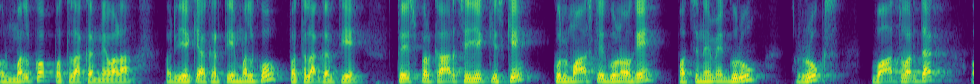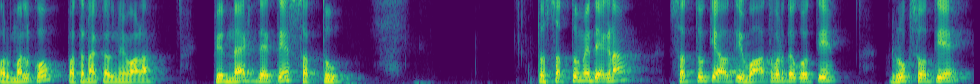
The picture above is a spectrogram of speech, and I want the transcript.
और मल को पतला करने वाला। और ये क्या करती है? मल को पतला करती है। तो इस प्रकार से ये किसके? कुलमास के गुण हो गए। पचने में गुरु रुक्स वातवर्धक और मल को पतला करने वाला। फिर नेक्स्ट देखते हैं सत्तू। तो सत्तू में देखना, सत्तू क्या होती है? वातवर्धक होती है रुक्स होती है,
